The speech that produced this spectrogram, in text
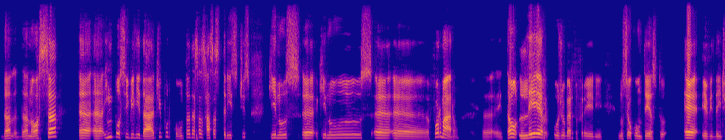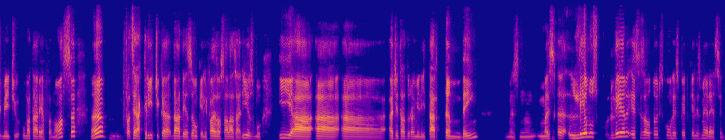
da, da nossa uh, uh, impossibilidade por conta dessas raças tristes que nos, uh, que nos formaram. então, ler o Gilberto Freire no seu contexto é, evidentemente, uma tarefa nossa, né? fazer a crítica da adesão que ele faz ao salazarismo e à, à, à, à ditadura militar também, mas, mas uh, lê-los, ler esses autores com o respeito que eles merecem.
